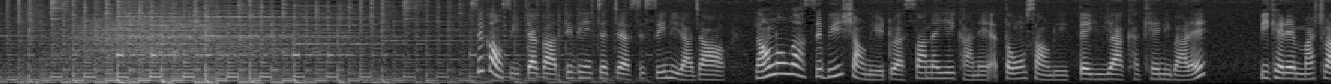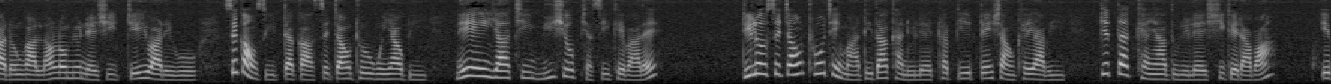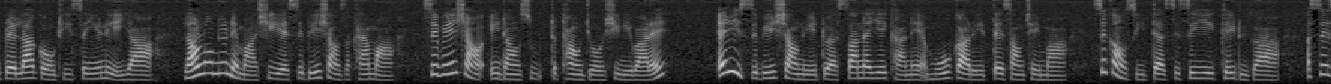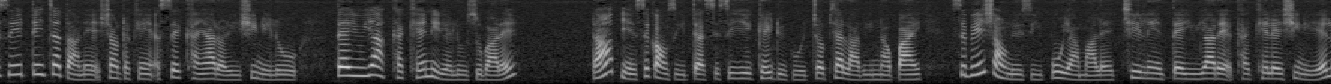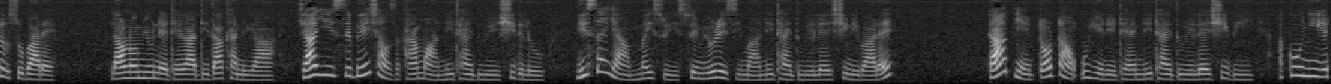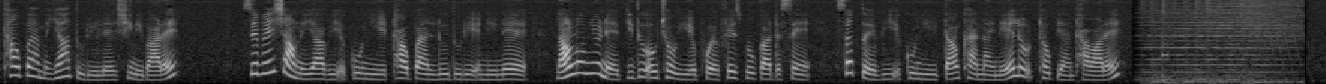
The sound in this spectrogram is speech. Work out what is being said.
စစ်ကောင်စီတပ်ကတင်းတင်းကြပ်ကြပ်စစ်ဆေးနေတာကြောင့်လောင်းလုံးကစစ်ဘေးရှောင်တွေအတွက်စားနပ်ရိက္ခာနဲ့အသုံးအဆောင်တွေတည်ယူရခက်ခဲနေပါတယ်။ ပြီးခဲ့တဲ့မတ်လတုန်းကလောင်းလုံးမြို့နယ်ရှိကျေးရွာတွေကိုစစ်ကောင်စီတပ်ကစစ်ကြောင်းထိုးဝင်ရောက်ပြီးနေအိမ်ရာချီမီးရှို့ဖျက်ဆီးခဲ့ပါတယ်။ဒီလိုစစ်ကြောင်းထိုးချိန်မှာဒေသခံတွေလည်းထွက်ပြေးတင်းရှောင်ခဲ့ရပြီးပြစ်တက်ခံရသူတွေလည်းရှိခဲ့တာပါ။ဧပြီလကုန်ထိစည်ရင်းတွေအရလောင်းလုံးမြို့နယ်မှာရှိတဲ့စစ်ဘေးရှောင်စခန်းမှာစစ်ဘေးရှောင်အိမ်တောင်စုတထောင်ကျော်ရှိနေပါတယ်။အဲ့ဒီစစ်ဘေးရှောင်တွေအတွက်စားနပ်ရိက္ခာနဲ့အမိုးကာတွေတည်ဆောင်ချိန်မှာစစ်ကောင်စီတပ်စစ်ဆေးရေးဂိတ်တွေကအ စစ်ဆေးတင်းကျပ်တာနဲ့ရှောင်းတခင်အစစ်ခံရတော်တွေရှိနေလို့တည်ယူရခက်ခဲနေတယ်လို့ဆိုပါတယ်။ဒါအပြင်စစ်ကောင်စီတပ်စစ်ဆေးရေးဂိတ်တွေကိုကြော်ဖြတ်လာပြီးနောက်ပိုင်းစစ်ဘေးရှောင်တွေစီပို့ရမှာလဲခြေလင်တည်ယူရတဲ့အခက်ခဲလဲရှိနေတယ်လို့ဆိုပါတယ်။လောင်လုံးမျိုးနယ်ထဲကဒေသခံတွေဟာယာယီစစ်ဘေးရှောင်စခန်းမှာနေထိုင်သူတွေရှိတယ်လို့နိဆက်ရမိတ်ဆွေဆွေမျိုးတွေစီမှာနေထိုင်သူတွေလည်းရှိနေပါတယ်။ဒါအပြင်တောတောင်ဥယျာဉ်တွေထဲနေထိုင်သူတွေလည်းရှိပြီးအကူအညီအထောက်ပံ့မရသူတွေလည်းရှိနေပါတယ်။ စစ်ဘေးရှောင်တွေရပြီးအကူအညီအထောက်ပံ့လူသူတွေအနေနဲ့လောင်းလုံးမြို့နယ်ပြည်သူ့အုပ်ချုပ်ရေးအဖွဲ့ Facebook ကတဆင့်ဆက်သွယ်ပြီးအကူအညီတောင်းခံနိုင်တယ်လို့ထုတ်ပြန်ထားပါတယ်။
